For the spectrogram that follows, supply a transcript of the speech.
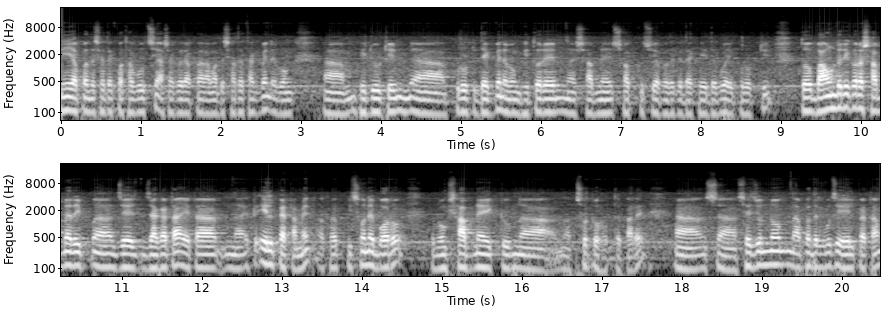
নিয়ে আপনাদের সাথে কথা বলছি। আশা করি আপনারা আমাদের সাথে থাকবেন এবং ভিডিওটি পুরোটি দেখবেন এবং ভিতরে সামনে সব কিছুই আপনাদেরকে দেখিয়ে দেবো এই পুরোটি। তো বাউন্ডারি করা সামনের এই যে জায়গাটা, এটা একটু এল প্যাটামেন্ট অর্থাৎ পিছনে বড় এবং সামনে একটু ছোট হতে পারে। সেই জন্য আপনাদেরকে বলছি এল প্যাটাম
